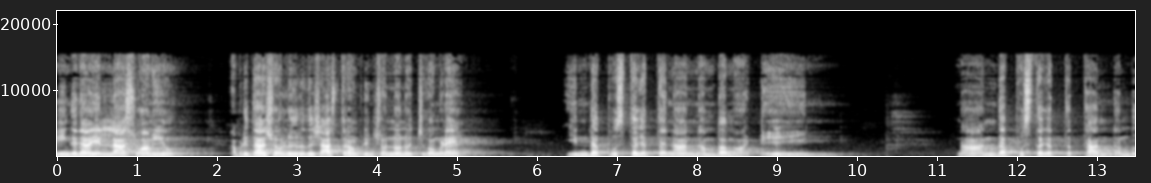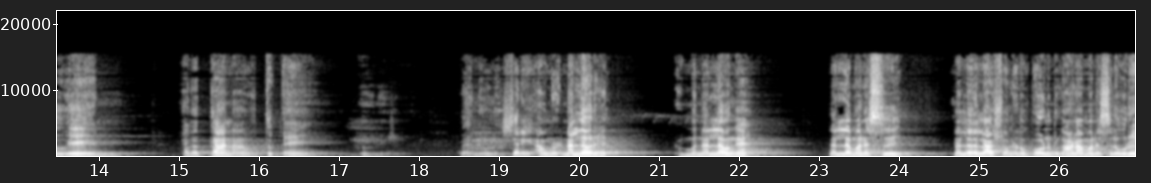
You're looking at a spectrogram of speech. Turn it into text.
நீங்கள் தான் எல்லா சுவாமியும். அப்படி தான் சொல்லுகிறது சாஸ்திரம். அப்படின்னு சொன்னோன்னு வச்சுக்கோங்களேன். இந்த புஸ்தகத்தை நான் நம்ப மாட்டேன். நான் அந்த புஸ்தகத்தை தான் நம்புவேன். அதைத்தான் நான் ஒத்துப்பேன். சரி அவங்க நல்லவர்கள். ரொம்ப நல்லவங்க. நல்ல மனசு. நல்லதெல்லாம் சொல்லணும் போகணுன்னு ஆனால் மனசில் ஒரு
